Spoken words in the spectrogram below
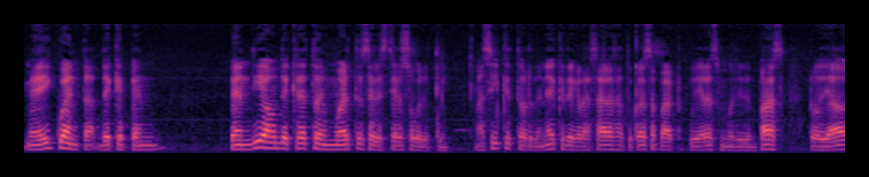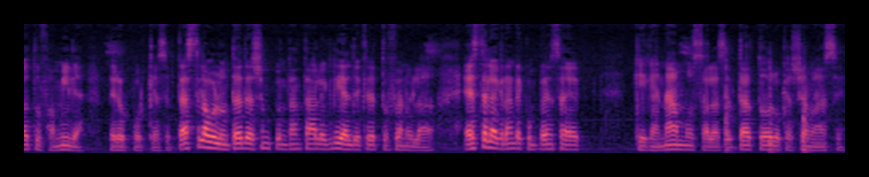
me di cuenta de que pendía un decreto de muerte celestial sobre ti. Así que te ordené que regresaras a tu casa para que pudieras morir en paz, rodeado de tu familia. Pero porque aceptaste la voluntad de Hashem con tanta alegría, el decreto fue anulado. Esta es la gran recompensa de que ganamos al aceptar todo lo que Hashem hace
